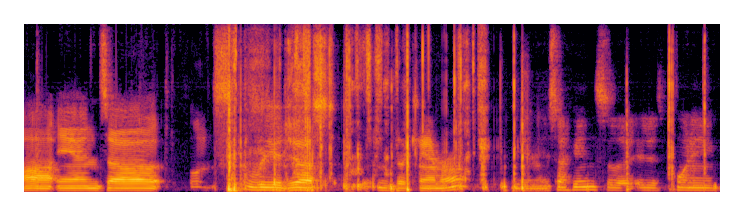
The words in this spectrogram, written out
Uh, and uh, let's readjust the camera. Give me a second so that it is pointing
